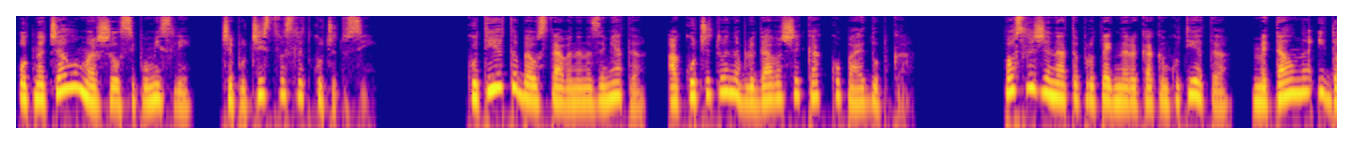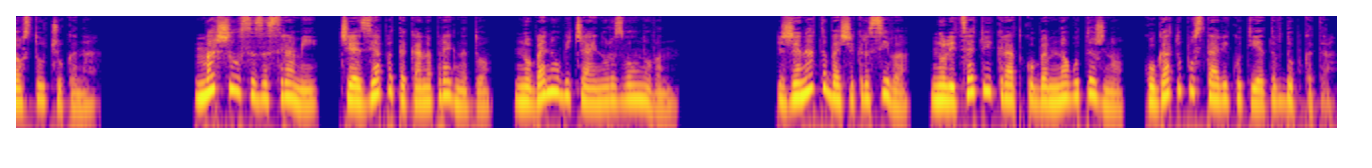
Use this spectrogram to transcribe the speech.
Отначало Маршал си помисли, че почиства след кучето си. Котията бе оставена на земята, а кучето я наблюдаваше как копае дупка. После жената протегна ръка към котията, метална и доста очукана. Маршал се засрами, че е зяпа така напрегнато, но бе необичайно развълнуван. Жената беше красива, но лицето й кратко бе много тъжно, когато постави котията в дупката.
